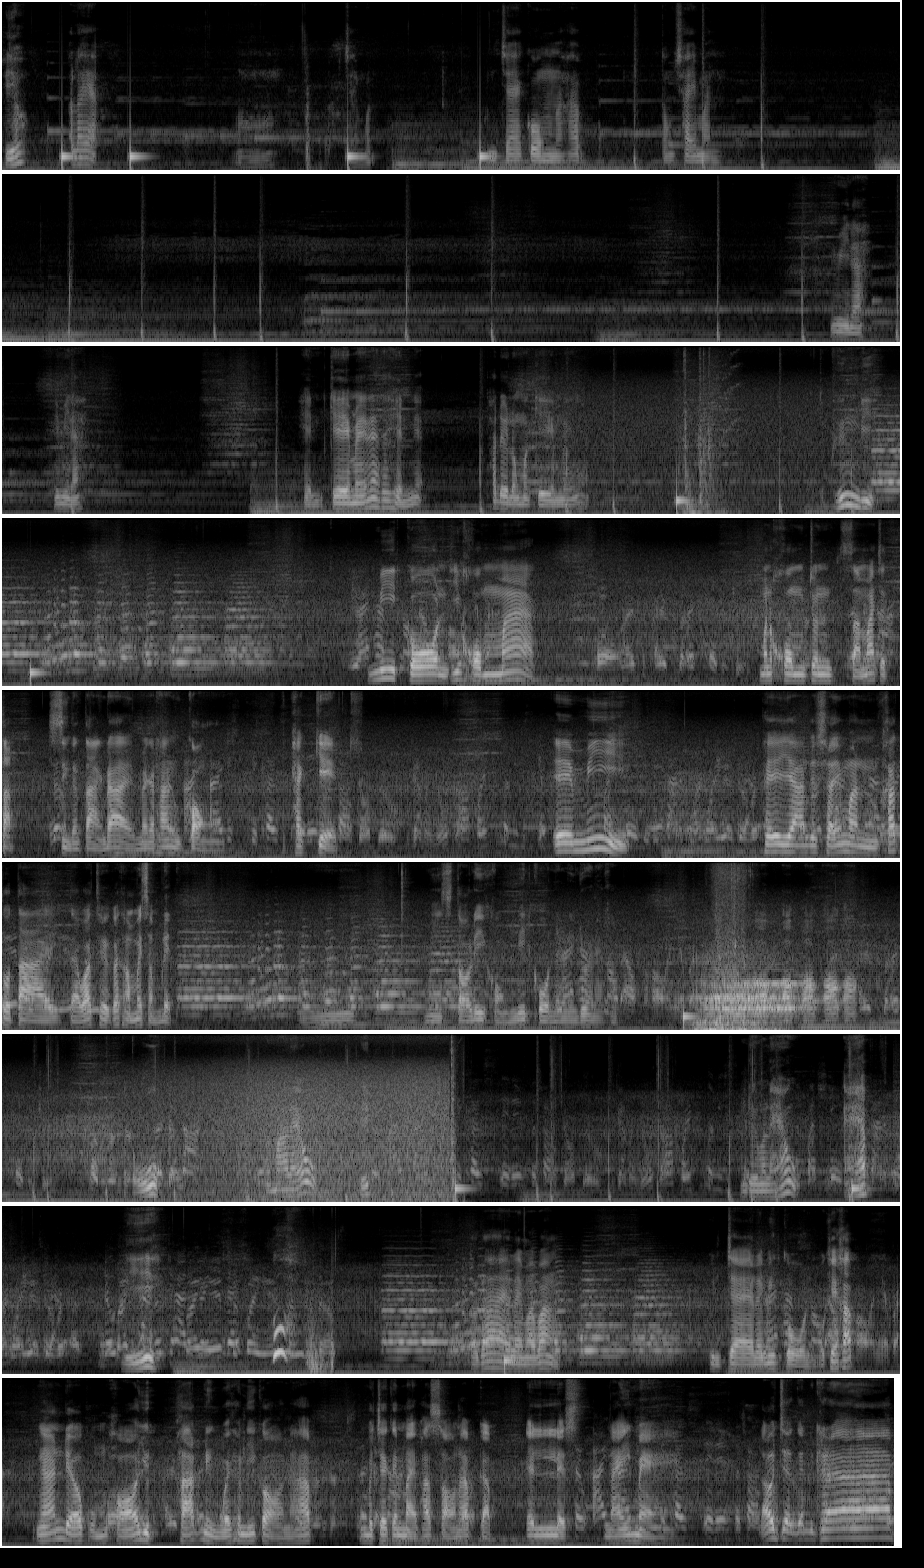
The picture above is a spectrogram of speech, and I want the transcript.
เดี๋ยว อะไรอะ่ะ อ๋อ ใช้หมด กุญแจกลมนะครับ ต้องใช้มัน ไม่มีนะ ไม่มีนะ เห็นเกมเลยนี่ยถ้าเห็นเนี่ย ถ้าเดินลงมาเกมเลยเนี่ยจะพึ่งดิ มีดโกนที่คมมาก มันคมจนสามารถจะตัดสิ่งต่างๆ ได้แม้กระทั่งกล่องแพ็กเกจ เอมี่พยายามจะใช้มันฆ่าตัวตาย แต่ว่าเธอก็ทำไม่สำเร็จ มีสตอรี่ของมีดโกนในนี้ด้วยนะครับออกออกออกออกออกประตูมันมาแล้วปิ๊บมันเดินมาแล้ว แอบดีเราได้อะไรมาบ้าง กุญแจและมีดโกน โอเคครับ งั้นเดี๋ยวผมขอหยุดพาร์ทหนึ่งไว้เท่านี้ก่อนนะครับ มาเจอกันใหม่พาร์ทสองนะครับกับ Endless Nightmare เราเจอกันครับ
